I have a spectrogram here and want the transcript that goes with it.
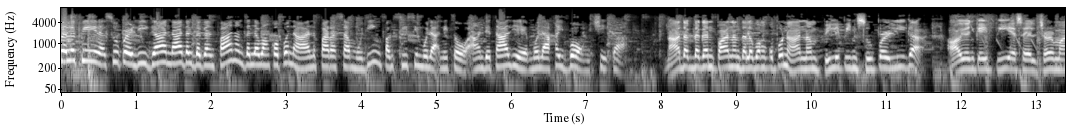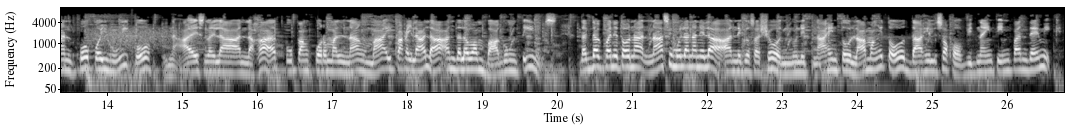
Philippine Superliga nadagdagan pa ng dalawang koponan para sa muling pagsisimula nito. Ang detalye mula kay Bong Chika. Nadagdagan pa ng dalawang kuponan ng Philippine Superliga. Ayon kay PSL Chairman Popoy Huico, inaayos na nila ang lahat upang formal nang maipakilala ang dalawang bagong teams. Dagdag pa nito na nasimula na nila ang negosasyon ngunit nahinto lamang ito dahil sa COVID-19 pandemic.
